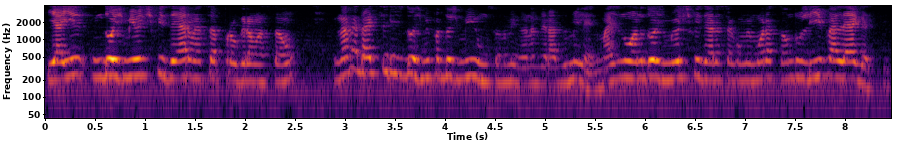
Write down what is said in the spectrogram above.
E aí, em 2000, eles fizeram essa programação. Na verdade, seria de 2000 para 2001, se eu não me engano, a virada do milênio. Mas no ano 2000, eles fizeram essa comemoração do Live a Legacy.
